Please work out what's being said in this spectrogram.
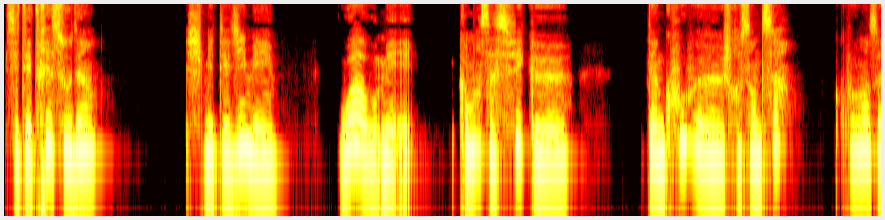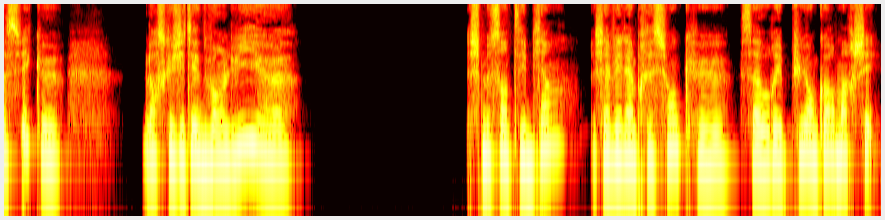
c'était très soudain. Je m'étais dit, mais, waouh, mais comment ça se fait que, d'un coup, euh, je ressente ça? Comment ça se fait que, lorsque j'étais devant lui, euh, je me sentais bien, j'avais l'impression que ça aurait pu encore marcher.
